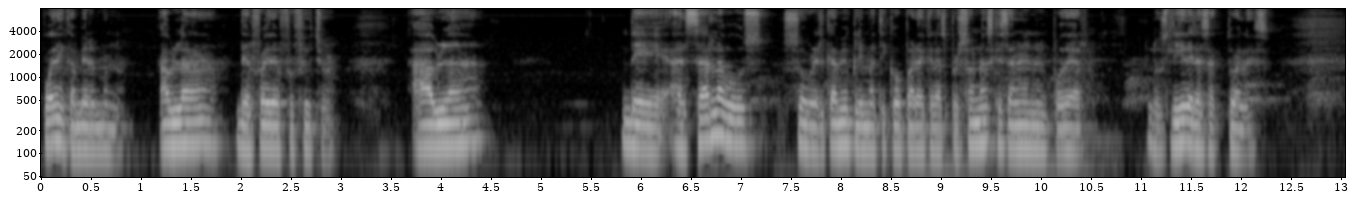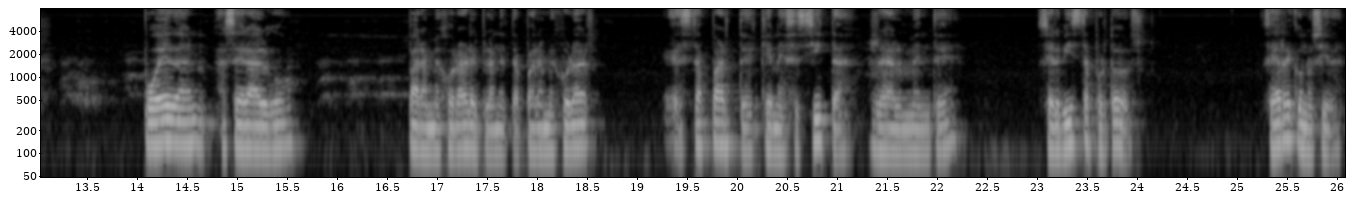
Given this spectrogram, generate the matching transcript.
pueden cambiar el mundo. Habla del Friday for Future. Habla de alzar la voz sobre el cambio climático para que las personas que están en el poder, los líderes actuales, puedan hacer algo para mejorar el planeta, para mejorar esta parte que necesita realmente ser vista por todos, ser reconocida,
